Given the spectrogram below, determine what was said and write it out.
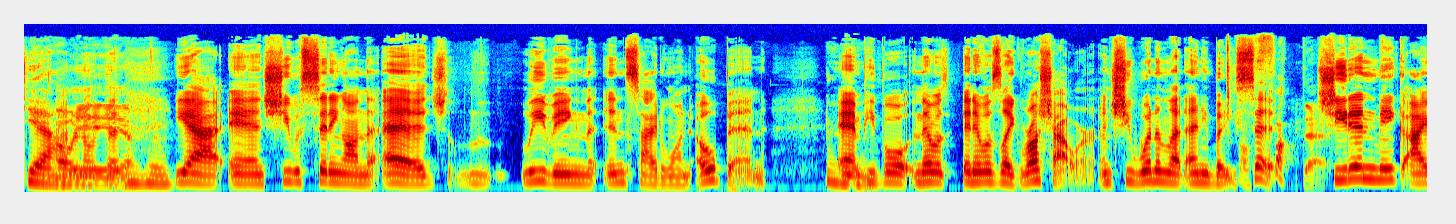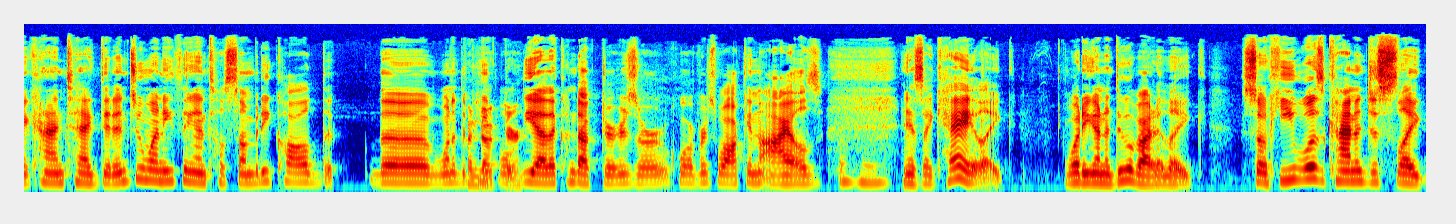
Yeah. Oh, know what yeah, that. yeah. Mhm. Yeah, and she was sitting on the edge, l- leaving the inside one open, and Mhm. people and there was and it was like rush hour, and she wouldn't let anybody Oh, sit. She didn't make eye contact, didn't do anything until somebody called the the one of the people, yeah, the conductors or whoever's walking the aisles, Mhm. and he's like, "Hey, like, what are you gonna do about it? Like, So he was kind of just like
